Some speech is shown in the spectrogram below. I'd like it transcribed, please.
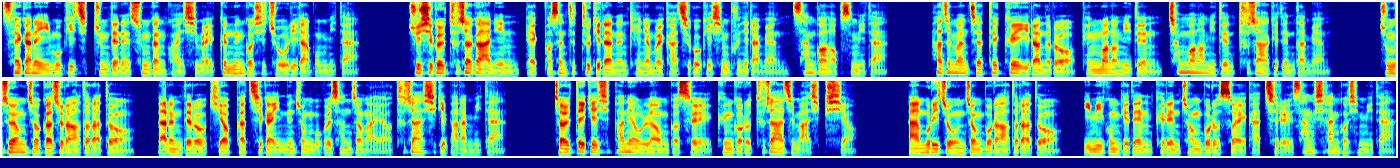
세간의 이목이 집중되는 순간 관심을 끊는 것이 좋으리라 봅니다. 주식을 투자가 아닌 100% 투기라는 개념을 가지고 계신 분이라면 상관없습니다. 하지만 재테크의 일환으로 100만원이든 1000만원이든 투자하게 된다면 중소형 저가주라 하더라도 나름대로 기업 가치가 있는 종목을 선정하여 투자하시기 바랍니다. 절대 게시판에 올라온 것을 근거로 투자하지 마십시오. 아무리 좋은 정보라 하더라도 이미 공개된 글은 정보로서의 가치를 상실한 것입니다.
